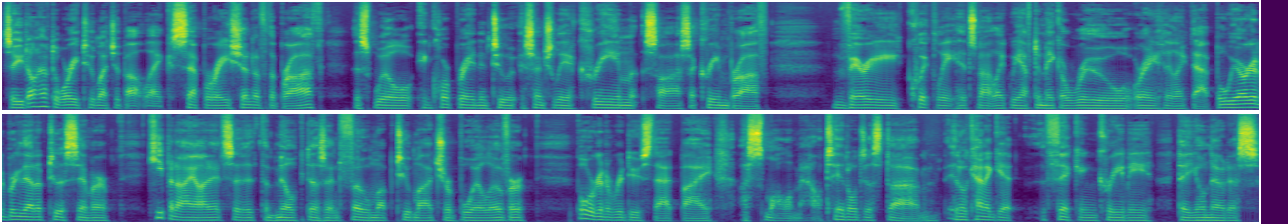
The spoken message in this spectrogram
So you don't have to worry too much about like separation of the broth. This will incorporate into essentially a cream sauce, a cream broth very quickly. It's not like we have to make a roux or anything like that, but we are going to bring that up to a simmer. Keep an eye on it so that the milk doesn't foam up too much or boil over. But we're going to reduce that by a small amount. It'll just, um, it'll kind of get thick and creamy that you'll notice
